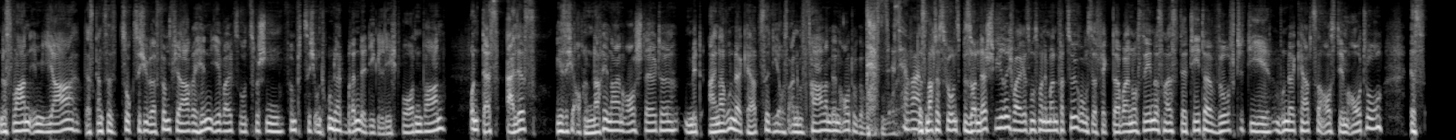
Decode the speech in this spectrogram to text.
und das waren im Jahr, das Ganze zog sich über fünf Jahre hin, jeweils so zwischen 50 und 100 Brände, die gelegt worden waren. Und das alles wie sich auch im Nachhinein rausstellte, mit einer Wunderkerze, die aus einem fahrenden Auto geworfen wurde. Das, ja das macht es für uns besonders schwierig, weil jetzt muss man immer einen Verzögerungseffekt dabei noch sehen. Das heißt, der Täter wirft die Wunderkerze aus dem Auto. Es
